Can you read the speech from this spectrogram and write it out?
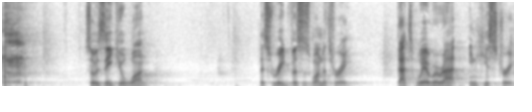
so, Ezekiel 1. Let's read verses 1 to 3. That's where we're at in history.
